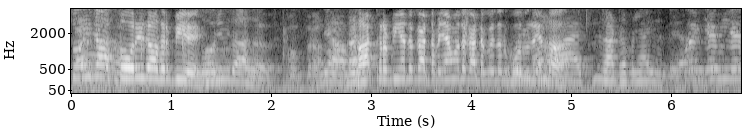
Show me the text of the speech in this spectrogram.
ਤੋਰੀ ਦੱਸ। ਤੋਰੀ 10 ਰੁਪਏ ਤੋਰੀ ਵੀ ਦਾਸ। 60 ਰੁਪਈਆਂ ਤੋਂ ਘੱਟ ਪਜਾਵਾਂ ਤੋਂ ਘੱਟ ਕੋਈ ਤੈਨੂੰ ਬੋਲ ਨਹੀਂ ਹੁੰਦਾ। 60 50 ਹੀ ਦਿੰਦੇ ਆ। ਜੇ ਵੀ ਇਹ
